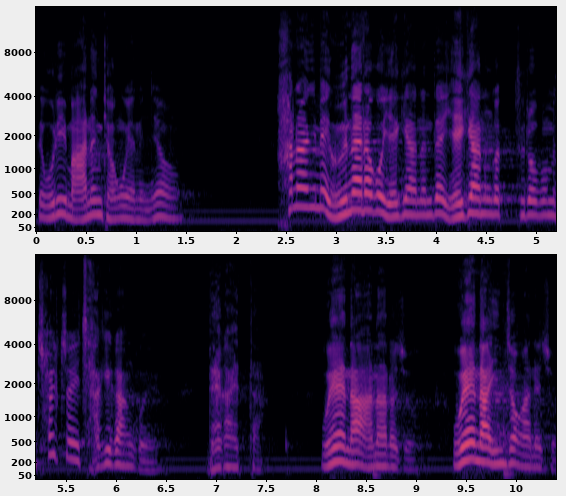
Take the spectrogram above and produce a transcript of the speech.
근데 우리 많은 경우에는요. 하나님의 은혜라고 얘기하는데 얘기하는 것 들어보면 철저히 자기가 한 거예요. 내가 했다. 왜 나 안 알아줘? 왜 나 인정 안 해줘?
